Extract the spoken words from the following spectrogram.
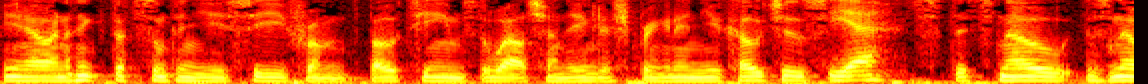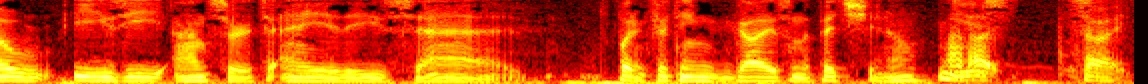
you know, and I think that's something you see from both teams, the Welsh and the English, bringing in new coaches. Yeah, it's, it's no there's no easy answer to any of these. Uh, putting 15 guys on the pitch, you know. Sorry,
